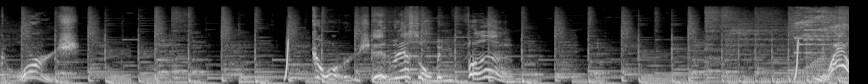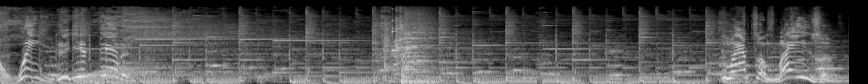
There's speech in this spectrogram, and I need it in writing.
Gorge! Gorge, this'll be fun! Wow, wait, you did it! That's amazing!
